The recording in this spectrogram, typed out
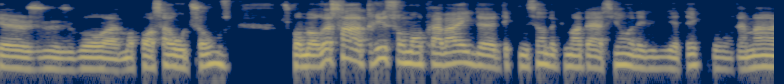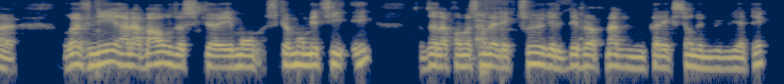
que je, vais euh, me passer à autre chose. Je vais me recentrer sur mon travail de technicien en documentation à la bibliothèque pour vraiment euh, revenir à la base de ce que, mon, ce que mon métier est c'est-à-dire la promotion de la lecture et le développement d'une collection d'une bibliothèque.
